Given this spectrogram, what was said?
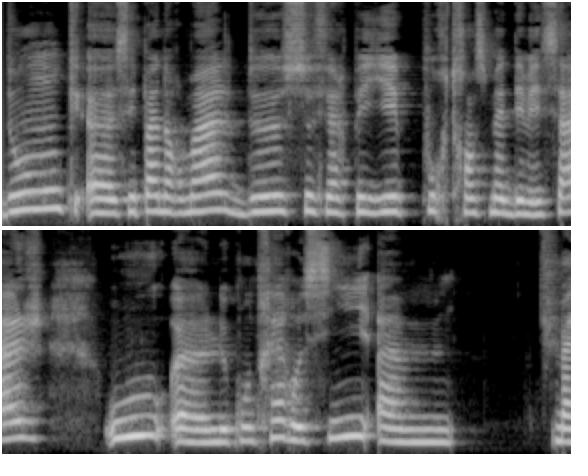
donc euh, c'est pas normal de se faire payer pour transmettre des messages ou euh, le contraire aussi. Euh, bah,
